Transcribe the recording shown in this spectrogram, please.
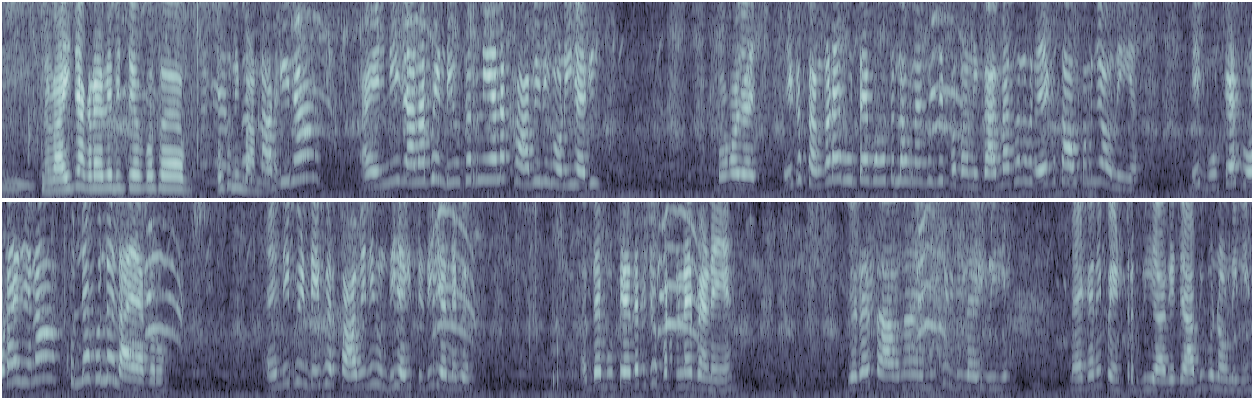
ਠੀਕ। ਲੜਾਈ ਝਗੜੇ ਦੇ ਵਿੱਚ ਕੁਝ ਕੁਝ ਨਹੀਂ ਬਣਦਾ। ਲੱਗੀ ਨਾ ਇੰਨੀ ਜ਼ਿਆਦਾ ਭਿੰਡੀ ਉਤਰਨੀ ਆ ਨਾ ਖਾ ਵੀ ਨਹੀਂ ਹੋਣੀ ਹੈਗੀ। ਬਹੁਤ ਜ਼ਿਆਦਾ ਇੱਕ ਸੰਘਣੇ ਬੂਟੇ ਬਹੁਤ ਲਾਉਣੇ ਤੁਸੀਂ ਪਤਾ ਨਹੀਂ ਕਰ ਮੈਂ ਤੁਹਾਨੂੰ ਹਰੇਕ ਸਾਲ ਸਮਝਾਉਣੀ ਆ ਵੀ ਬੂਟੇ ਥੋੜੇ ਜਿਹੇ ਨਾ ਖੁੱਲੇ ਖੁੱਲੇ ਲਾਇਆ ਕਰੋ। ਇੰਨੀ ਭਿੰਡੀ ਫਿਰ ਖਾ ਵੀ ਨਹੀਂ ਹੁੰਦੀ ਹੈਗੀ ਸਿੱਟੀ ਜਾਂਦੇ ਫਿਰ। ਅੱਧੇ ਬੂਟੇ ਇਹਦੇ ਵਿੱਚੋਂ ਪੱਟਣੇ ਪੈਣੇ ਆ। ਜਿਹੜੇ ਹਿਸਾਬ ਨਾਲ ਇੰਨੀ ਭਿੰਡੀ ਲਾਈ ਹੋਈ ਹੈ ਮੈਂ ਕਹਿੰਦੀ ਪੇਂਟਰ ਵੀ ਆ ਕੇ ਚਾਹ ਵੀ ਬਣਾਉਣੀ ਹੈ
